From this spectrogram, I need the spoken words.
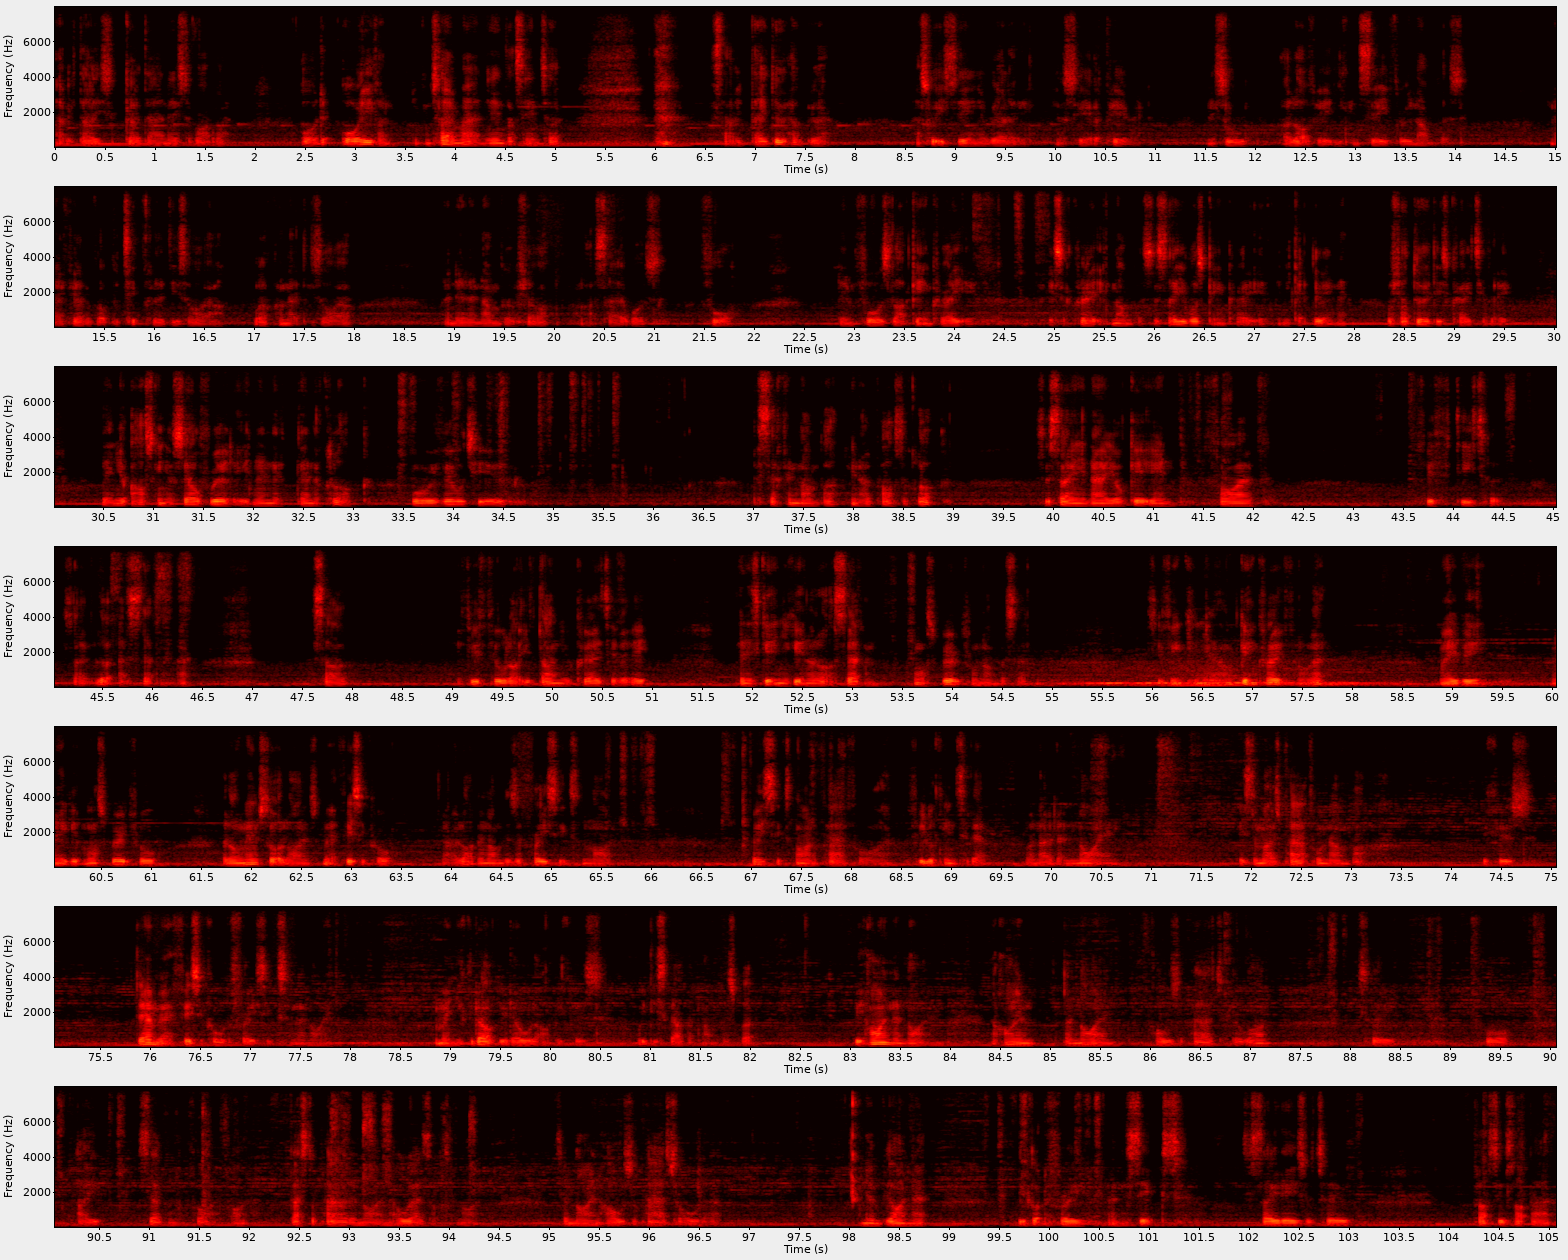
happy days, go down, there's the right way. or or even you can turn around and end up seeing two. so they do help you out. That's what you see in your reality. You'll see it appearing. And it's all a lot of it you can see through numbers. You know, if you ever got a particular desire, work on that desire, and then a number will show up. Like say it was four. Then four's like getting creative. It's a creative number. So say you was getting creative and you kept doing it. Should I do with this creativity? Then you're asking yourself really, and then the, then the clock will reveal to you the second number, you know, past the clock. So say now you're getting five fifty-two. So look, that's seven. So if you feel like you've done your creativity, then it's getting you're getting a lot of seven, more spiritual number seven. So you're thinking, you know, I'm getting creative and all that. Maybe make it more spiritual along them sort of lines, metaphysical. You know, like the numbers of three, six, and nine. Three, six, nine are powerful, right? If you look into them, you'll know that nine is the most powerful number because they're metaphysical, the three, six, and the nine. I mean, you could argue they all are because we discovered numbers, but behind the nine, behind the nine holds the power to the one, two, 7 and 5, right? That's the power of the 9, that all adds up to 9. So 9 holds the power to all of that. And then behind that, you've got the 3 and the 6. So say these are two pluses like that,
